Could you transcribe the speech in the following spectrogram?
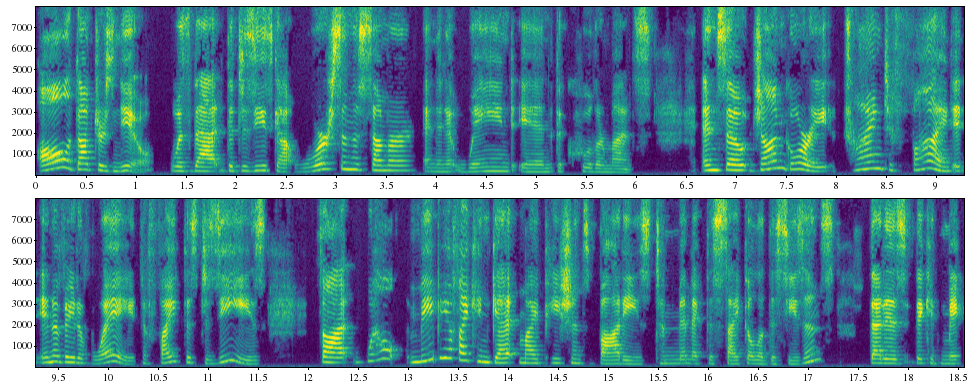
All doctors knew was that the disease got worse in the summer and then it waned in the cooler months. And so John Gorrie, trying to find an innovative way to fight this disease, thought, well, maybe if I can get my patients' bodies to mimic the cycle of the seasons, that is, they could make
